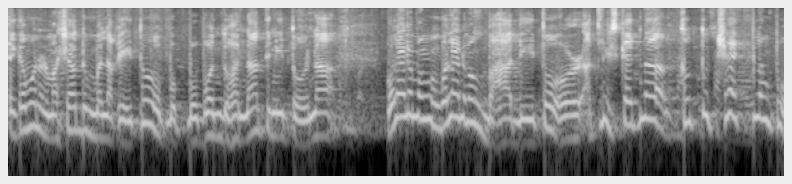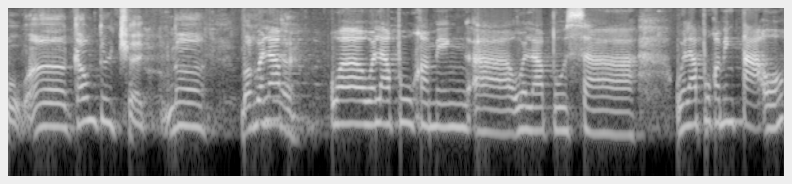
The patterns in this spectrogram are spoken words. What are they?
teka muna, masyadong malaki ito, bubondohan natin ito na wala namang wala namang baha dito or at least kahit na to, to check lang po, uh, counter check na baka Wala, may- wa, wala po kaming, ah, wala po sa, wala po kaming tao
